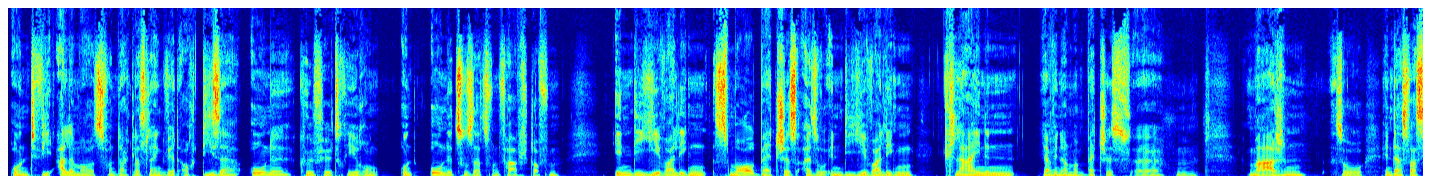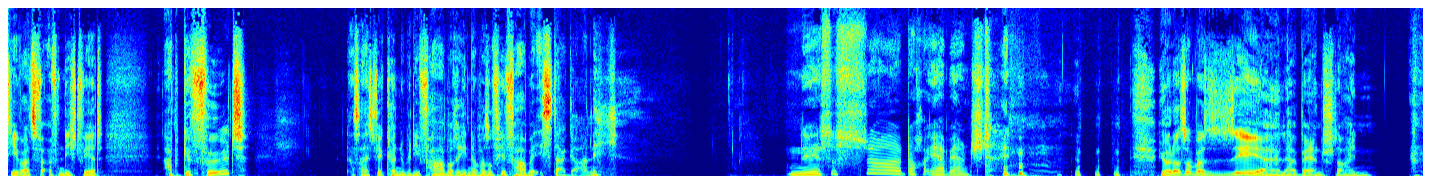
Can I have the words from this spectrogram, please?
Und wie alle Malls von Douglas Lang wird auch dieser ohne Kühlfiltrierung und ohne Zusatz von Farbstoffen in die jeweiligen Small Batches, also in die jeweiligen kleinen, ja, wie nennt man Batches, äh, hm, Margen, so in das, was jeweils veröffentlicht wird, abgefüllt. Das heißt, wir können über die Farbe reden, aber so viel Farbe ist da gar nicht. Nee, es ist äh, doch eher Bernstein. ja, das ist aber sehr heller Bernstein.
